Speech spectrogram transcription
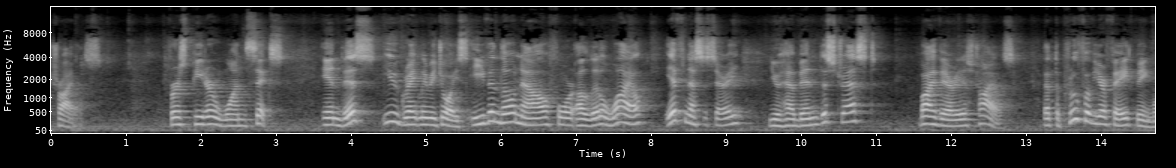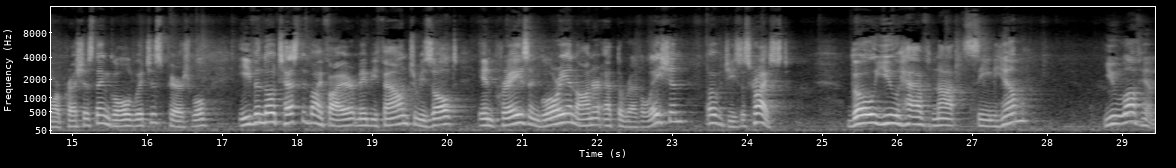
trials. 1 Peter 1 6. In this you greatly rejoice, even though now for a little while, if necessary, you have been distressed by various trials that the proof of your faith, being more precious than gold, which is perishable, even though tested by fire, may be found to result in praise and glory and honor at the revelation of Jesus Christ. Though you have not seen him, you love him.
